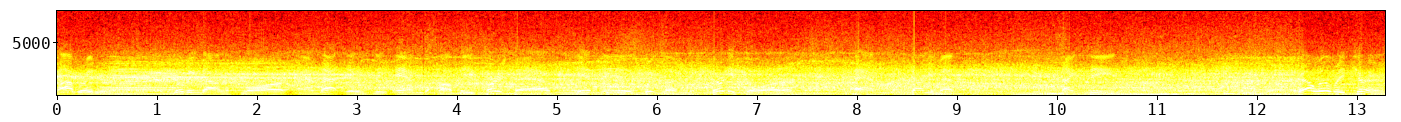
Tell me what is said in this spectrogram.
Bob Rader moving down the floor, and that is the end of the first half. It is Wheatland 34 and Calumet 19. Well, we'll return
